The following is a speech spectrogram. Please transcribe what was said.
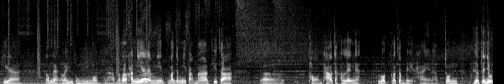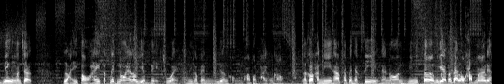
เกียร์ตำแหน่งอะไรอยู่ตรงนี้หมดนะครับ แล้วก็คันนี้เนี่ยมันจะมีสามารถที่จะ ถอนเท้าจากคันเร่งเนี่ยรถก็จะเบรกให้นะครับ จนเกือบจะหยุดนิ่งมันจะไหลต่อให้สักเล็กน้อยให้เราเหยียบเบรกช่วย อันนี้ก็เป็นเรื่องของความปลอดภัยของเขา แล้วก็คันนี้ครับ ถ้าเป็นแท็กซี่แน่นอนมีมิเตอร์เมื่อกี้ตั้งแต่เราขับมาเนี่ย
